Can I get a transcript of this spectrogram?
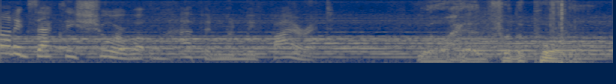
not exactly sure what will happen when we fire it. We'll head for the portal.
